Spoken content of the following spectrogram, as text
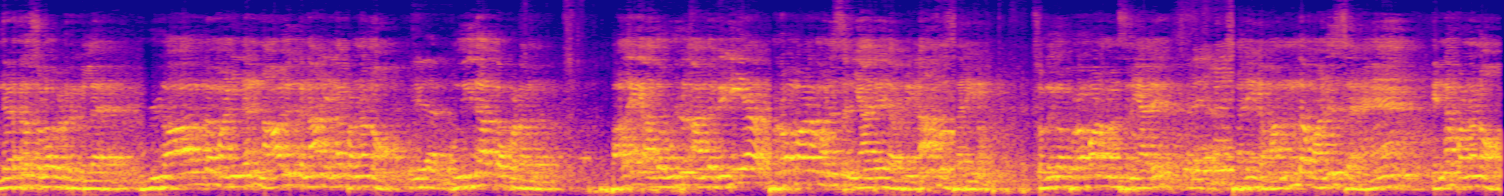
இந்த இடத்துல சொல்லப்பட்டிருக்குல்ல உள்ளார்ந்த மனிதன் நாளுக்கு நாள் என்ன பண்ணணும்? புதிதாக்க- புதிதாக்கப்படணும். பழைய அந்த உள்ள அந்த வெளிய புறமான மனுஷன் யாரு அப்படின்னா அந்த சரீரம் சொல்லுங்க புறமான மனுஷன் யாரு? சரீரம். அந்த மனுஷன் என்ன பண்ணணும்?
